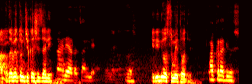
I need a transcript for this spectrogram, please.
आता तब्येत तुमची कशी झाली? चांगले आता चांगले. किती दिवस तुम्ही इथं होते? अकरा दिवस.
